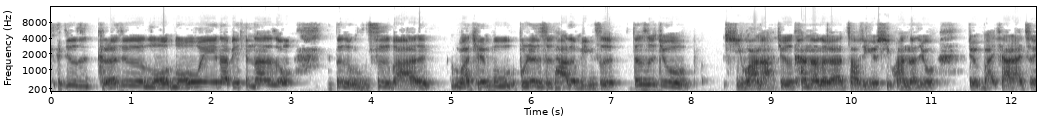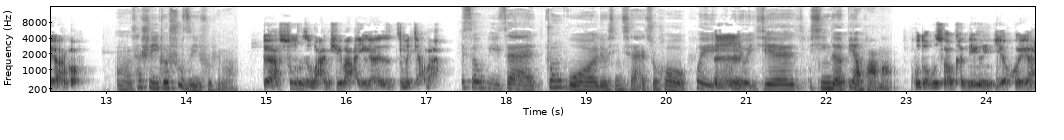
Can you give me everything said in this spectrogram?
就是可能就是挪挪威那边那种那种字吧，完全不不认识他的名字，但是就。喜欢的，就是看到那个造型就喜欢，那就就买下来这样咯。嗯，它是一个数字艺术品吗？对啊，数字玩具吧，应该是这么讲吧。S O V 在中国流行起来之后，会会有一些新的变化吗？不多不少肯定也会啊，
